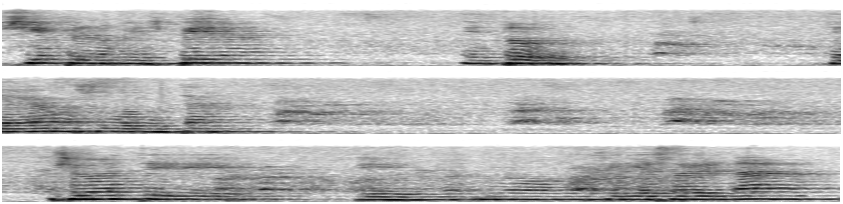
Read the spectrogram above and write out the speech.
siempre nos espera en todo, que hagamos su voluntad. Yo antes eh, no, quería saber nada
